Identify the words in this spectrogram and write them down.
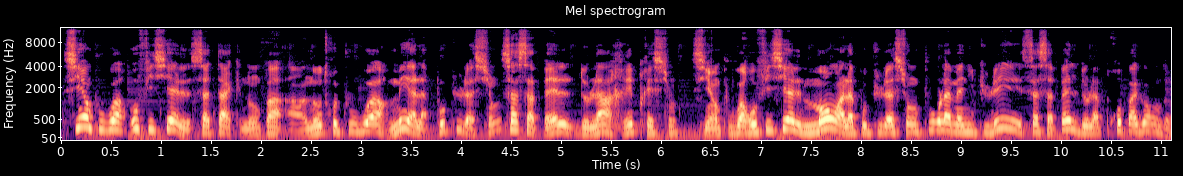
Si un pouvoir officiel s'attaque non pas à un autre pouvoir mais à la population, ça s'appelle de la répression. Si un pouvoir officiel ment à la population pour la manipuler, ça s'appelle de la propagande.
